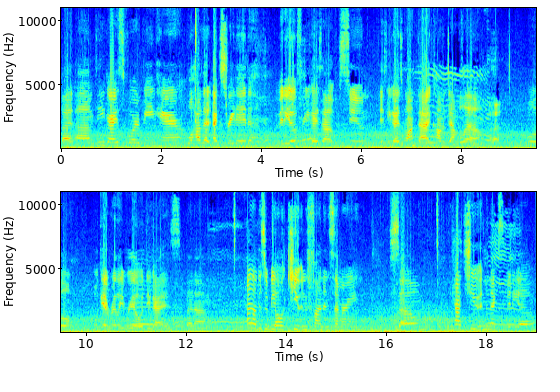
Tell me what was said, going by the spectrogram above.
But um, thank you guys for being here. We'll have that X-rated video for you guys out soon. If you guys want that, comment down below. Uh-huh. We'll we'll get really real with you guys. But um, I thought this would be all cute and fun and summery. So catch you in the next video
